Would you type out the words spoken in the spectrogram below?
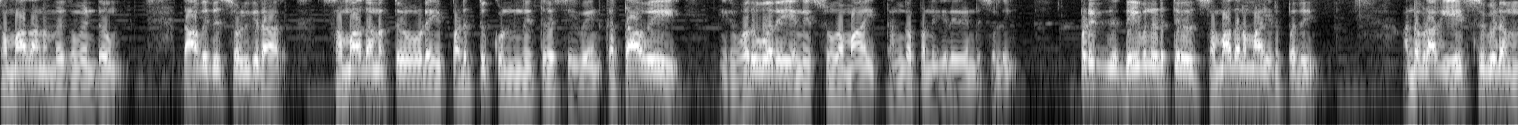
சமாதானம் வைக்க வேண்டும். தாவிது சொல்கிறார் சமாதானத்தோட படுத்துக்கொண்டு நித்திரை செய்வேன். கர்த்தாவே நீர் ஒருவரை என்னை சுகமாய் தங்க பண்ணுகிறீர் என்று சொல்லி. இப்படி தேவனிடத்தில் சமாதானமாய் இருப்பது அண்டவராக இயேசுவிடம்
